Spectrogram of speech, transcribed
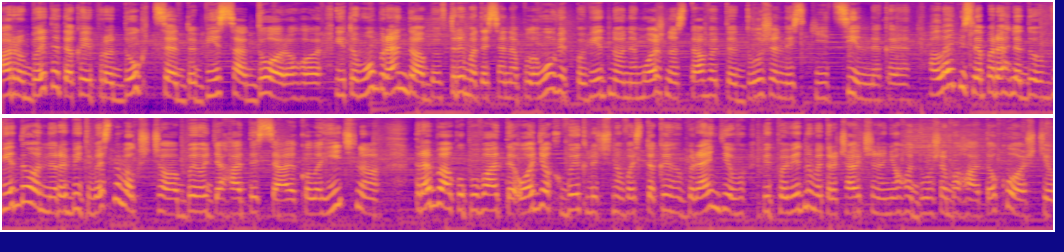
А робити такий продукт це до біса дорого. І тому бренду, аби втриматися на плаву, відповідно не можна ставити дуже низькі цінники. Але після перегляду відео не робіть висновок, що аби одягатися екологічно, треба купувати одяг виключно в ось таких брендів, відповідно витрачаючи на нього дуже багато коштів.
